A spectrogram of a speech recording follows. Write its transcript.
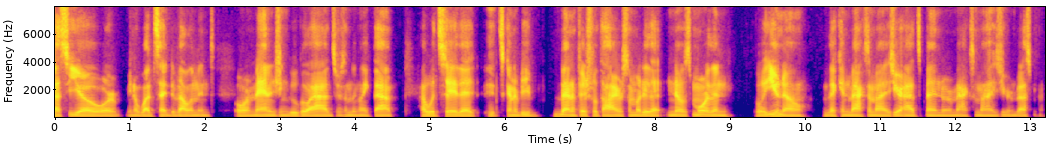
seo or you know website development or managing google ads or something like that I would say that it's going to be beneficial to hire somebody that knows more than well you know that can maximize your ad spend or maximize your investment.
